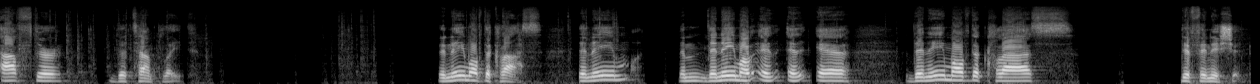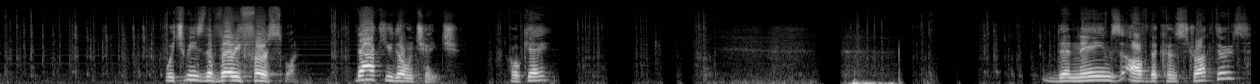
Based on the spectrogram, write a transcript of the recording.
after the template. The name of the class. The name the, the name of uh, uh, the name of the class definition, which means the very first one. That you don't change. Okay? The names of the constructors,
